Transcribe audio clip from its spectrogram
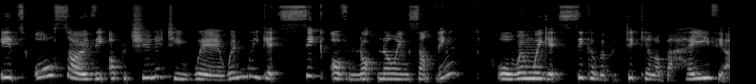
It's also the opportunity where, when we get sick of not knowing something, or when we get sick of a particular behavior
